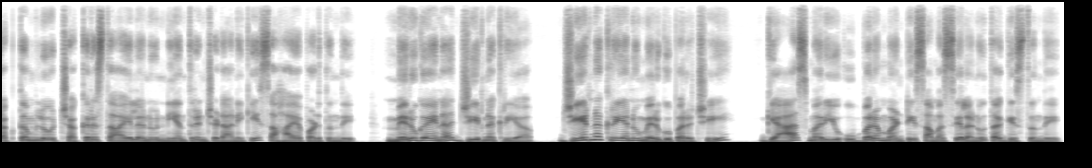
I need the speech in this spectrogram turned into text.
రక్తంలో చక్కెర స్థాయిలను నియంత్రించడానికి సహాయపడుతుంది. మెరుగైన జీర్ణక్రియ. జీర్ణక్రియను మెరుగుపరచి గ్యాస్ మరియు ఉబ్బరం వంటి సమస్యలను తగ్గిస్తుంది.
